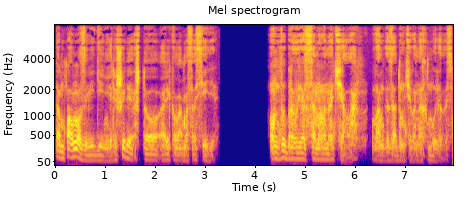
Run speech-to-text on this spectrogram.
Там полно заведений. Решили, что реклама соседей. Он выбрал ее с самого начала. Ванга задумчиво нахмурилась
